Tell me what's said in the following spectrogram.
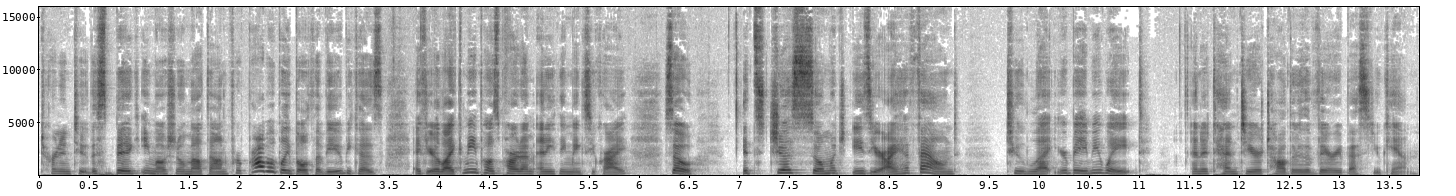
turn into this big emotional meltdown for probably both of you because if you're like me postpartum, anything makes you cry. So it's just so much easier, I have found, to let your baby wait and attend to your toddler the very best you can.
